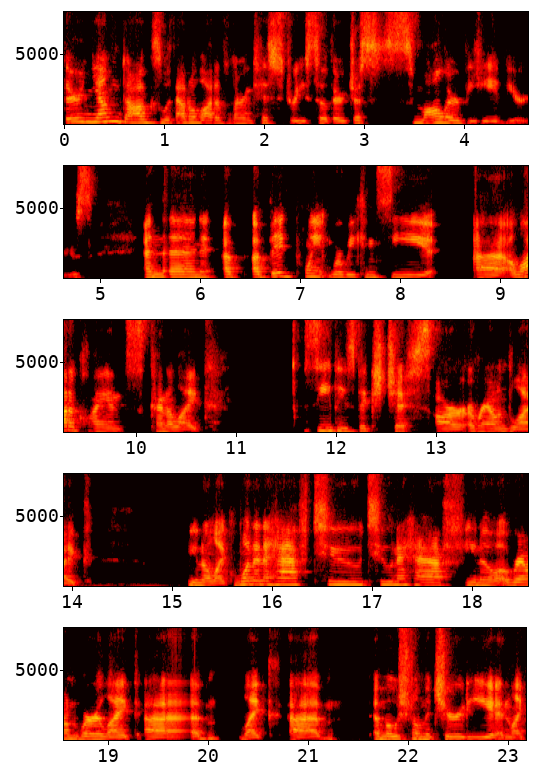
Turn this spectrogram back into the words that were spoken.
they're young dogs without a lot of learned history so they're just smaller behaviors. And then a, a big point where we can see uh, a lot of clients kind of like see these big shifts are around like you know like one and a half two two and a half you know around where like uh like um emotional maturity and like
